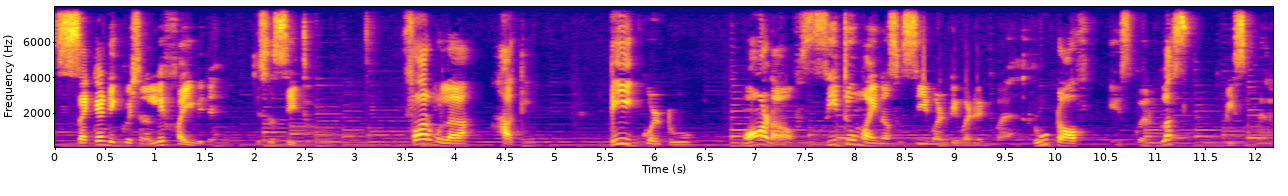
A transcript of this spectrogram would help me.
ಸೆಕೆಂಡ್ ಇಕ್ವೇಶನ್ ಅಲ್ಲಿ ಫೈವ್ ಇದೆ. This is C two formula ಹಾಕಿ. D equal to mod of C two minus C one divided by root of A square plus B square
